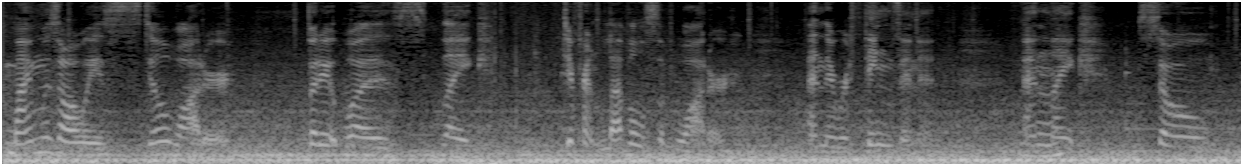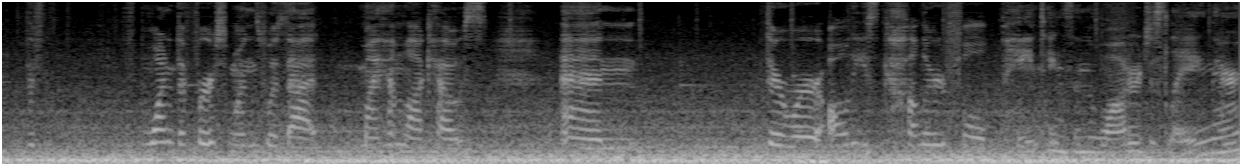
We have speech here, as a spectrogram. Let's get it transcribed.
Mine was always still water, but it was like different levels of water, and there were things in it, and mm-hmm. like so. The, one of the first ones was at my hemlock house, and there were all these colorful paintings in the water just laying there.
